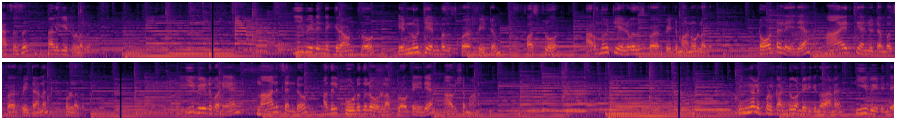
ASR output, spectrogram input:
ആക്സസ് നൽകിയിട്ടുള്ളത്. ഈ വീടിന്റെ ഗ്രൗണ്ട് ഫ്ലോർ എണ്ണൂറ്റി എൺപത് സ്ക്വയർ ഫീറ്റും ഫസ്റ്റ് ഫ്ലോർ അറുന്നൂറ്റി എഴുപത് സ്ക്വയർ ഫീറ്റുമാണ് ഉള്ളത്. ടോട്ടൽ ഏരിയ ആയിരത്തി അഞ്ഞൂറ്റമ്പത് സ്ക്വയർ ഫീറ്റാണ് ഉള്ളത്. ഈ വീട് പണിയാൻ നാല് സെന്റോ അതിൽ കൂടുതലോ ഉള്ള പ്ലോട്ട് ഏരിയ ആവശ്യമാണ്. നിങ്ങളിപ്പോൾ കണ്ടുകൊണ്ടിരിക്കുന്നതാണ് ഈ വീടിന്റെ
